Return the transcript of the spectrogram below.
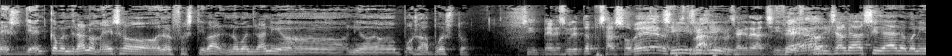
més gent que vendrà només en el festival, no vendrà ni a, ni a posar a puesto. Sí, ben és veritat de passar-s'ho bé, el Sí, festival, sí, sí. perquè els ha agradat la idea. ells agrada la idea de venir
